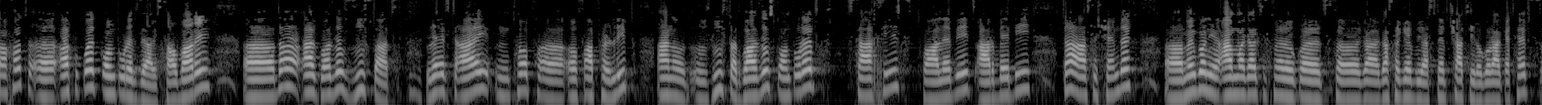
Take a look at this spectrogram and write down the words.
ნახოთ, აქ უკვე კონტურებზე არის საუბარი და აქ გვაძლევს ზუსტად left eye top of upper lip, ანუ ზუსტად გვაძლევს კონტურებს სახის, თვალები, წარბები და ასე შემდეგ. მე მგონი ამ მაგალითის მე უკვე გასაგებია Snapchat-ი როგორ აკეთებს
